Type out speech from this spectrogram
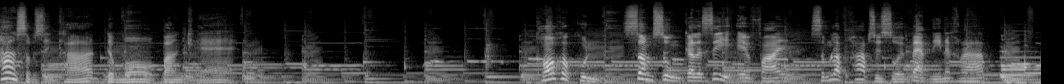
ห้างสรรพสินค้า The Mall บางแคขอขอบคุณ Samsung Galaxy A5 สำหรับภาพสวยๆ แบบนี้นะครับ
